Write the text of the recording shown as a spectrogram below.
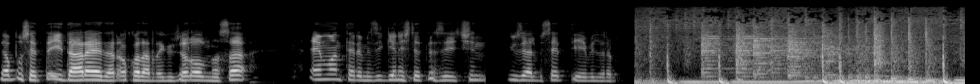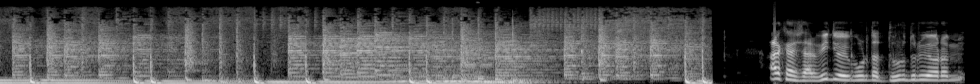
Ya bu sette idare eder. O kadar da güzel olmasa envanterimizi genişletmesi için güzel bir set diyebilirim. Arkadaşlar videoyu burada durduruyorum.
